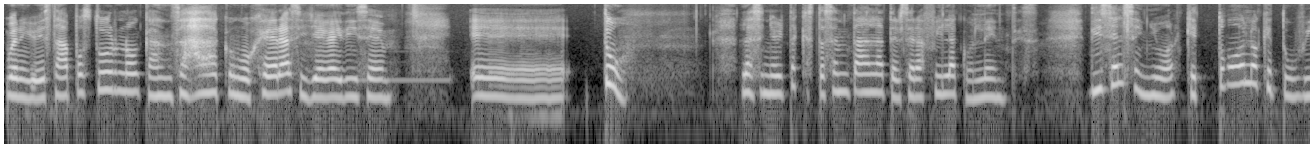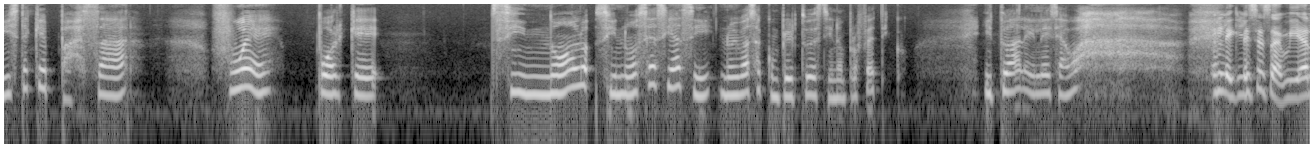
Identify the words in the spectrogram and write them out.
bueno, yo estaba posturno, cansada, con ojeras, y llega y dice, eh, tú, la señorita que está sentada en la tercera fila con lentes. Dice el Señor que todo lo que tuviste que pasar fue porque si no, si no se hacía así, no ibas a cumplir tu destino profético. Y toda la iglesia, ¡wow! La iglesia sabía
